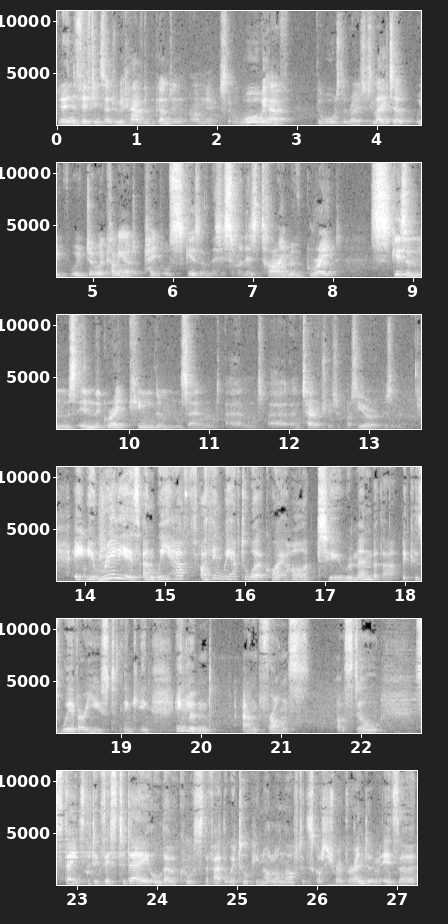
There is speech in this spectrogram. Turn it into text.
You know, in the 15th century, we have the Burgundian Armagnac civil war. We have the Wars of the Roses later. We've, we've, we're coming out of papal schism. This is sort of this time of great schisms in the great kingdoms and and uh, and territories across Europe, isn't it? It, it really is, and we have. I think we have to work quite hard to remember that because we're very used to thinking England and France are still states that exist today. Although, of course, the fact that we're talking not long after the Scottish referendum is a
